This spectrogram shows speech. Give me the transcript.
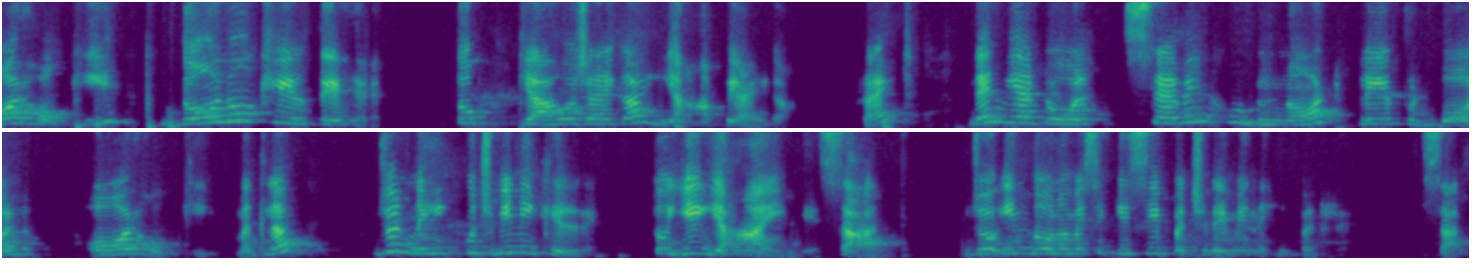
और हॉकी दोनों खेलते हैं तो क्या हो जाएगा यहाँ पे आएगा right then we are told seven who do not play football और हॉकी मतलब जो नहीं, कुछ भी नहीं खेल रहे तो ये यहाँ आएँगे, सात, जो इन दोनों में से किसी बछड़े में नहीं पड़ रहे, सात।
